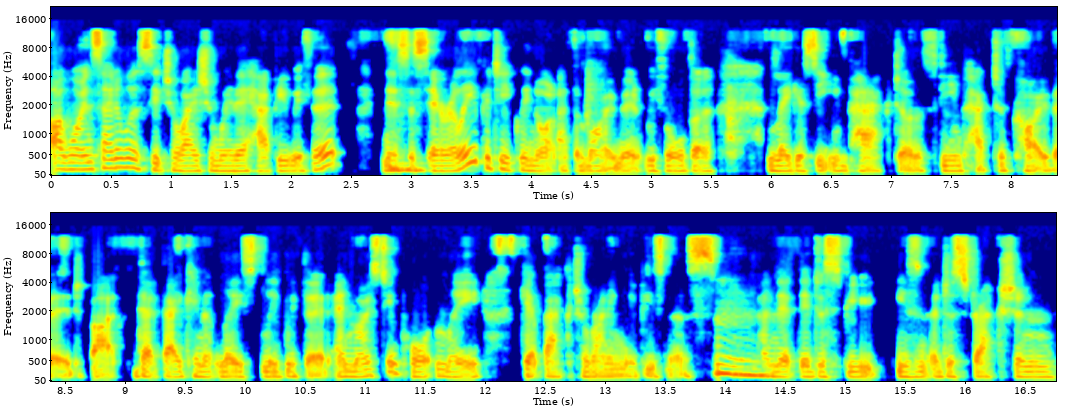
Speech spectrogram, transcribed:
I won't say to a situation where they're happy with it mm-hmm. necessarily, mm-hmm. particularly not at the moment with all the legacy impact of the impact of COVID, but that they can at least live with it. And most importantly, get back to running their business mm. and that their dispute isn't a distraction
